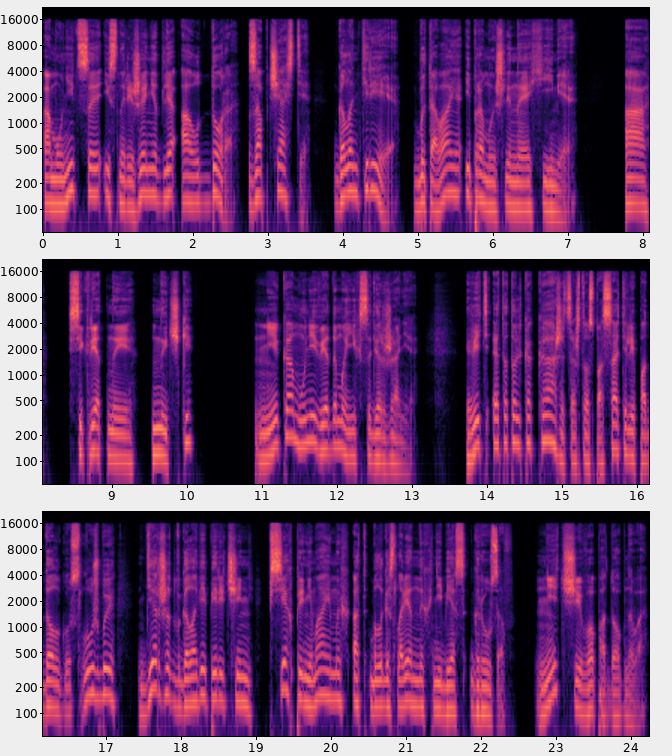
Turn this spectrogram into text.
амуниция и снаряжение для аутдора, запчасти, галантерея, бытовая и промышленная химия. А секретные нычки – Никому не ведомо их содержание. Ведь это только кажется, что спасатели по долгу службы держат в голове перечень всех принимаемых от благословенных небес грузов. Ничего подобного.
